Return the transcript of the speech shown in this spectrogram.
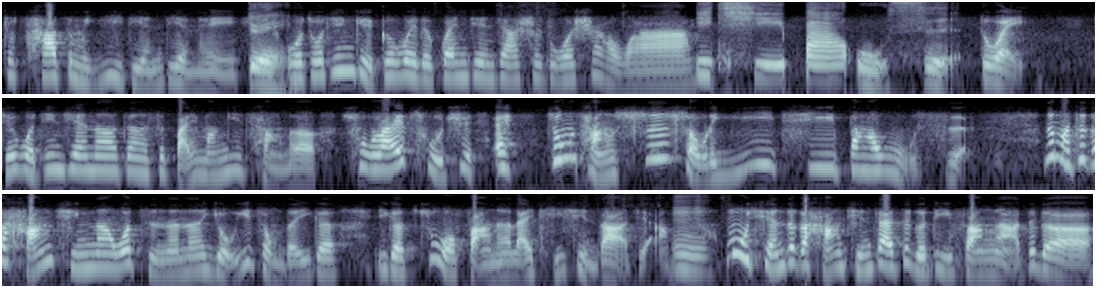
就差这么一点点呢。对，我昨天给各位的关键价是多少啊？一七八五四。对，结果今天呢，真的是白忙一场了，处来处去，哎，中场失守了一七八五四。那么这个行情呢，我只能呢有一种的一个一个做法呢来提醒大家。嗯，目前这个行情在这个地方啊，这个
